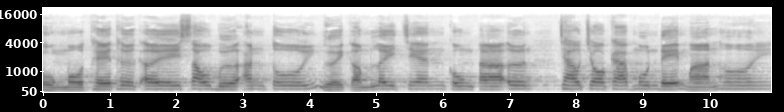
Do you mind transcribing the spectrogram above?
Cùng một thế thức ấy sau bữa ăn tối, người cầm lấy chén cùng ta ơn, trao cho các môn đệ mà nói.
